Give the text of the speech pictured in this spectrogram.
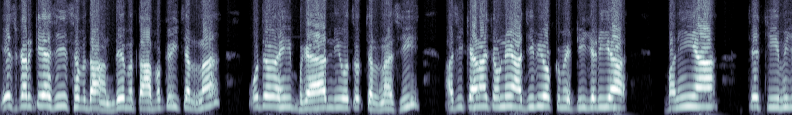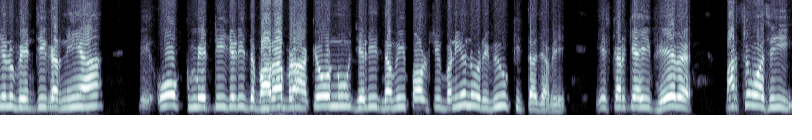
ਇਸ ਕਰਕੇ ਅਸੀਂ ਸੰਵਿਧਾਨ ਦੇ ਮੁਤਾਬਕ ਹੀ ਚੱਲਣਾ। ਉਹਦੇ ਅਸੀਂ ਬਗੈਰ ਨਹੀਂ ਉਹ ਤੋਂ ਚੱਲਣਾ ਸੀ। ਅਸੀਂ ਕਹਿਣਾ ਚਾਹੁੰਦੇ ਹਾਂ, ਅੱਜ ਵੀ ਉਹ ਕਮੇਟੀ ਜਿਹੜੀ ਆ ਬਣੀ ਆ ਤੇ ਚੀਫ ਜੀ ਨੂੰ ਬੇਨਤੀ ਕਰਨੀ ਆ ਵੀ ਉਹ ਕਮੇਟੀ ਜਿਹੜੀ ਦੁਬਾਰਾ ਬਣਾ ਕੇ ਉਹਨੂੰ ਜਿਹੜੀ ਨਵੀਂ ਪਾਲਿਸੀ ਬਣੀ ਉਹਨੂੰ ਰਿਵਿਊ ਕੀਤਾ ਜਾਵੇ। ਇਸ ਕਰਕੇ ਅਸੀਂ ਫੇਰ ਪਰਸੋਂ ਅਸੀਂ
